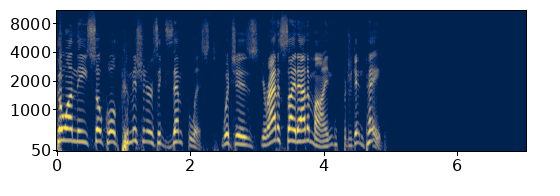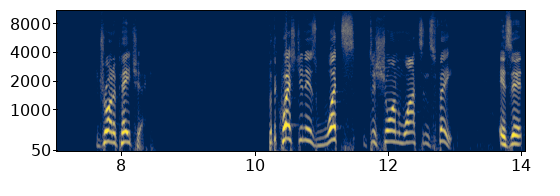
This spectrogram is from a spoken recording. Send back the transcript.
Go on the so called commissioner's exempt list, which is you're out of sight, out of mind, but you're getting paid. You're drawing a paycheck. But the question is what's Deshaun Watson's fate? Is it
